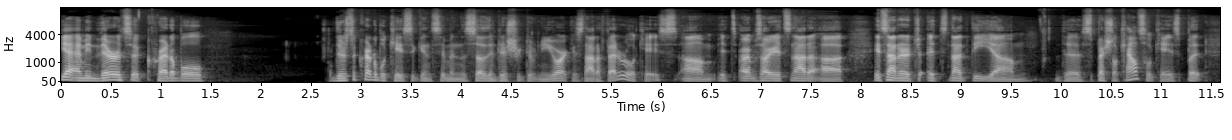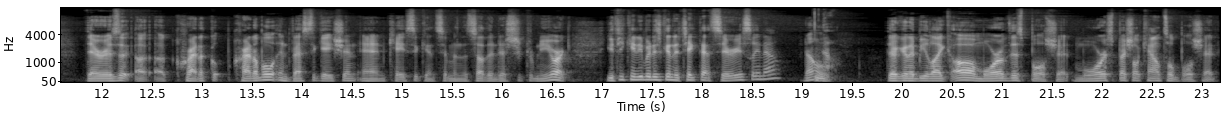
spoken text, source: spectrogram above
Yeah, I mean, there's a credible there's a credible case against him in the Southern District of New York. It's not a federal case. Um, it's I'm sorry, it's not a uh, it's not a it's not the um the special counsel case, but there is a, a, credible credible investigation and case against him in the Southern District of New York. You think anybody's going to take that seriously now? No. No. They're going to be like, oh, more of this bullshit, more special counsel bullshit.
